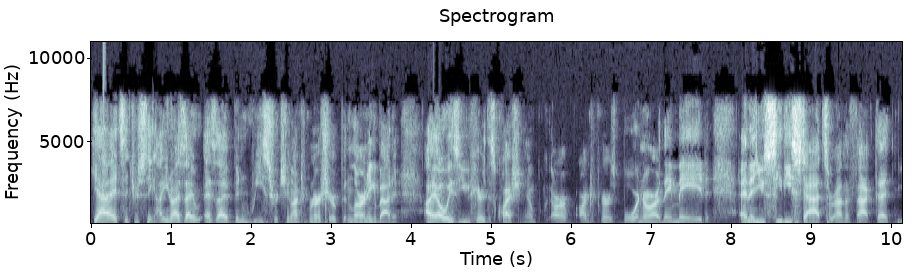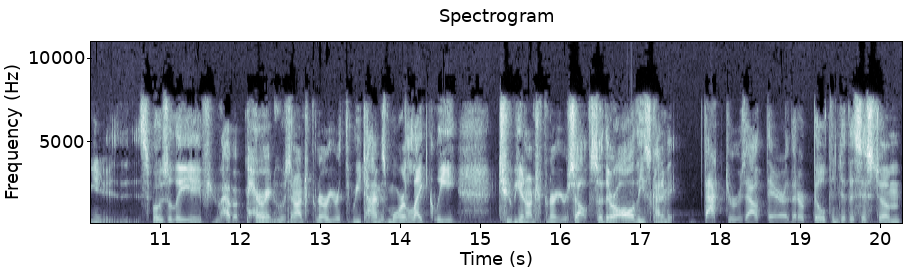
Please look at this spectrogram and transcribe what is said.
Yeah, it's interesting. You know, as I as I've been researching entrepreneurship and learning about it, I always you hear this question: you know, Are entrepreneurs born or are they made? And then you see these stats around the fact that you, supposedly, if you have a parent who's an entrepreneur, you're three times more likely to be an entrepreneur yourself. So there are all these kind of factors out there that are built into the system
